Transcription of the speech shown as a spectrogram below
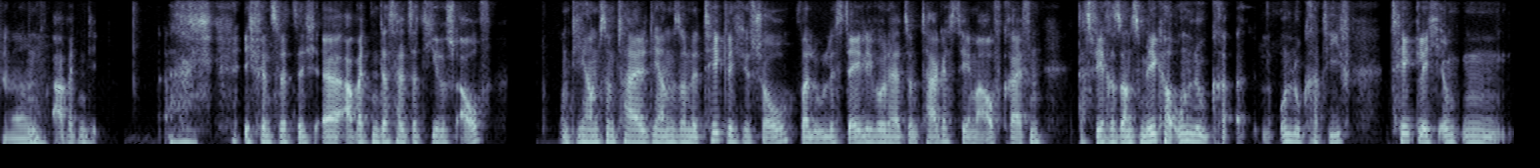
und arbeiten die. ich finde es witzig, äh, arbeiten das halt satirisch auf. Und die haben zum Teil, die haben so eine tägliche Show, Valulis Daily würde halt so ein Tagesthema aufgreifen. Das wäre sonst mega unlukra unlukrativ, täglich irgendeinen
